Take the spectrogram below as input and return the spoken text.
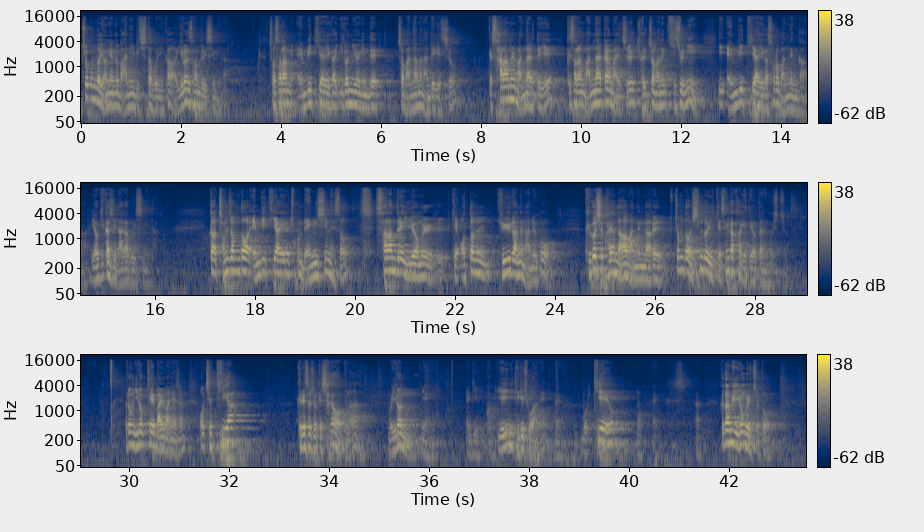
조금 더 영향을 많이 미치다 보니까 이런 사람들이 있습니다. 저 사람 MBTI가 이런 유형인데 저 만나면 안 되겠죠? 그러니까 사람을 만날 때에 그 사람 만날까 말지를 결정하는 기준이 이 MBTI가 서로 맞는가 여기까지 나가고 있습니다. 그러니까 점점 더 MBTI를 조금 맹신해서 사람들의 유형을 이렇게 어떤 규율안을 나누고 그것이 과연 나와 맞는가를 좀 더 심도 있게 생각하게 되었다는 것이죠. 여러분 이렇게 말 많이 하잖아요. 어, 제 T야? 그래서 저렇게 차가웠구나. 뭐 이런 예. 애기 예인이 되게 좋아하네. 네. 뭐 T예요? 뭐. 네. 아. 그 다음에 이런 거 있죠. 또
